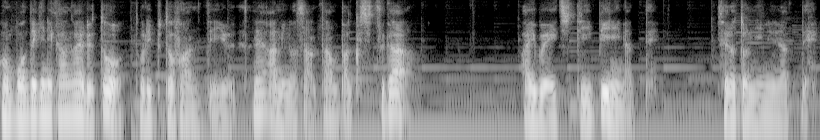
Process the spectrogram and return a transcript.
根本的に考えると、トリプトファンっていうですね、アミノ酸、タンパク質が 5-HTP になって、セロトニンになって、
